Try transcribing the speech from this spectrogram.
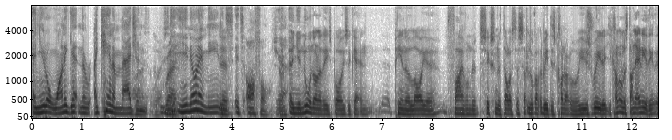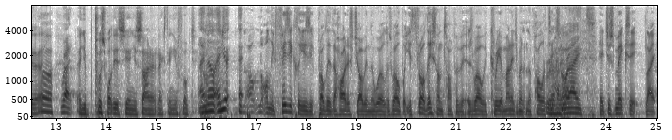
and you don't want to get in the, I can't imagine. Right. You know what I mean? Yeah. It's it's awful. Yeah. And you know none of these boys are getting paying a lawyer five hundred, six hundred dollars to look up to read this contract. Or you just read it, you can't understand anything. Like, oh. Right. And you twist what they say, and you sign it. Next thing you're fucked. you I know, and you're. uh, Not not only physically is it probably the hardest job in the world as well, but you throw this on top of it as well with career management and the politics. Right. Like, Right. It just makes it like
